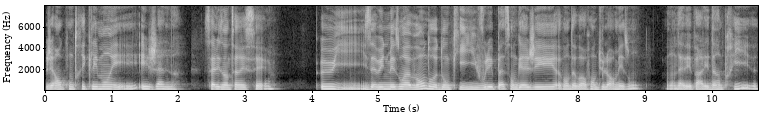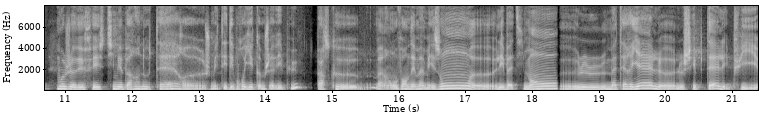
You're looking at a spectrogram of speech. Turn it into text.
j'ai rencontré Clément et, et, Jeanne. Ça les intéressait. Eux, ils avaient une maison à vendre, donc ils voulaient pas s'engager avant d'avoir vendu leur maison. On avait parlé d'un prix. Moi, j'avais fait estimer par un notaire. Je m'étais débrouillée comme j'avais pu parce que ben, on vendait ma maison, euh, les bâtiments, euh, le, matériel, euh, le cheptel, et puis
